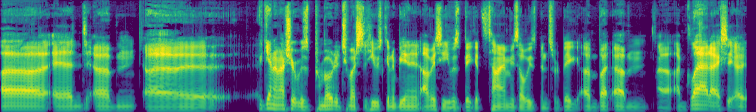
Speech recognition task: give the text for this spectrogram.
Uh, and um, uh, again, I'm not sure it was promoted too much that he was going to be in it. Obviously, he was big at the time. He's always been sort of big. Um, but um, uh, I'm glad. Actually,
